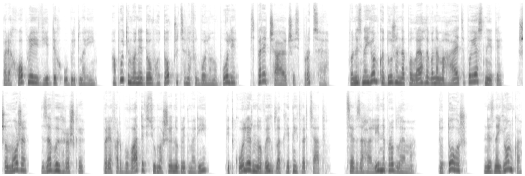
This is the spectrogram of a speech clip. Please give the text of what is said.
перехоплює віддих у Брітмарі. А потім вони довго топчуться на футбольному полі, сперечаючись про це. Бо незнайомка дуже наполегливо намагається пояснити, що може за виграшки перефарбувати всю машину Брітмарі під колір нових блакитних дверцят. Це взагалі не проблема. До того ж, незнайомка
